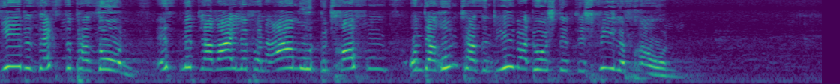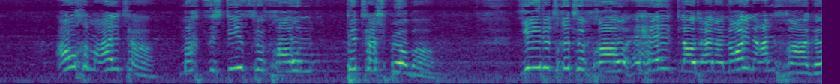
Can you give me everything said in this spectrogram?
jede sechste Person ist mittlerweile von Armut betroffen und darunter sind überdurchschnittlich viele Frauen. Auch im Alter macht sich dies für Frauen bitter spürbar. Jede dritte Frau erhält laut einer neuen Anfrage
